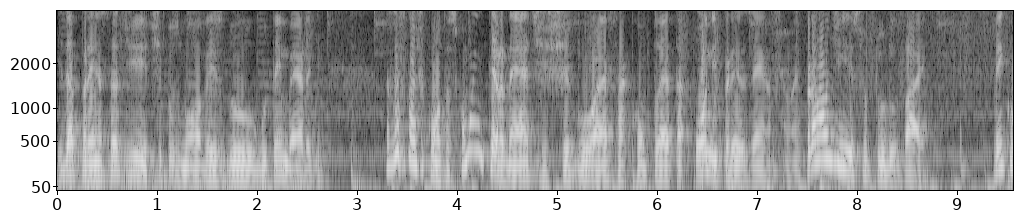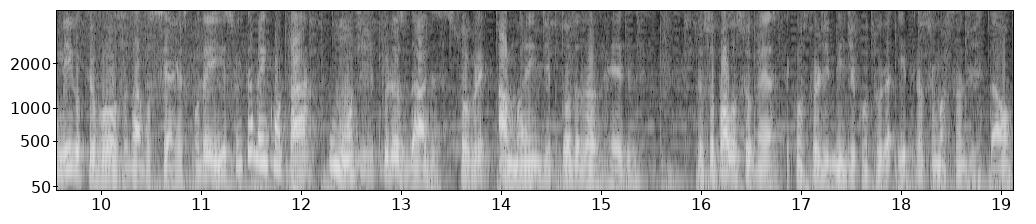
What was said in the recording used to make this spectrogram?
e da prensa de tipos móveis do Gutenberg. Mas afinal de contas, como a internet chegou a essa completa onipresença? Né? Para onde isso tudo vai? Vem comigo que eu vou ajudar você a responder isso e também contar um monte de curiosidades sobre a mãe de todas as redes. Eu sou Paulo Silvestre, consultor de mídia, cultura e transformação digital,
